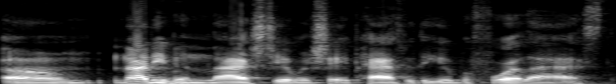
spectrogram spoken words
um, not even last year when Shay passed, but the year before last,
